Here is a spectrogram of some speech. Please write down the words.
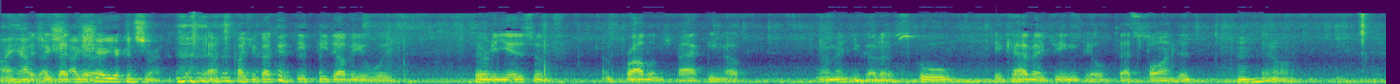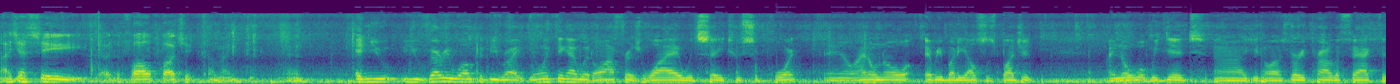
I have, I sh- I the- share your concern. Yeah, because you got the DPW with thirty years of, of problems backing up. You know I mean, you got a school, the academy being built, that's bonded, Mm-hmm. you know. I just see a default budget coming, and And you, you very well could be right. The only thing I would offer is why I would say to support, you know, I don't know everybody else's budget. I know what we did, uh, you know, I was very proud of the fact that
